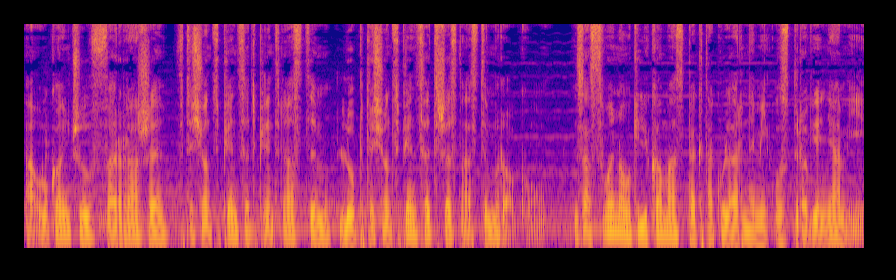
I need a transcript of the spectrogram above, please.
a ukończył w Ferrarze w 1515 lub 1516 roku. Zasłynął kilkoma spektakularnymi uzdrowieniami,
